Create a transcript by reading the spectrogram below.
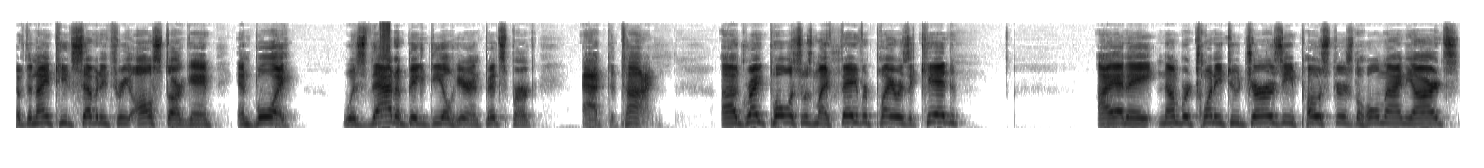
of the 1973 All Star game. And boy, was that a big deal here in Pittsburgh at the time. Uh, Greg Polis was my favorite player as a kid. I had a number 22 jersey, posters, the whole nine yards.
